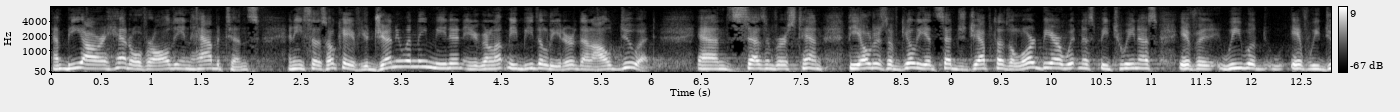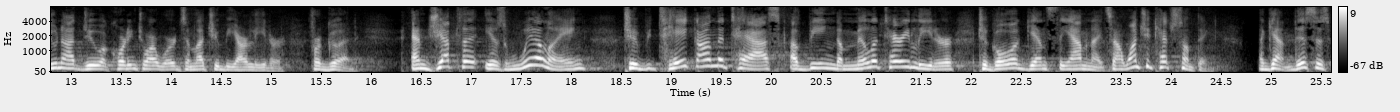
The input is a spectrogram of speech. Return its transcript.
and be our head over all the inhabitants. And he says, Okay, if you genuinely mean it and you're going to let me be the leader, then I'll do it. And says in verse 10, the elders of Gilead said to Jephthah, The Lord be our witness between us if we, would, if we do not do according to our words and let you be our leader for good. And Jephthah is willing to take on the task of being the military leader to go against the Ammonites. Now, I want you to catch something. Again, this is,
